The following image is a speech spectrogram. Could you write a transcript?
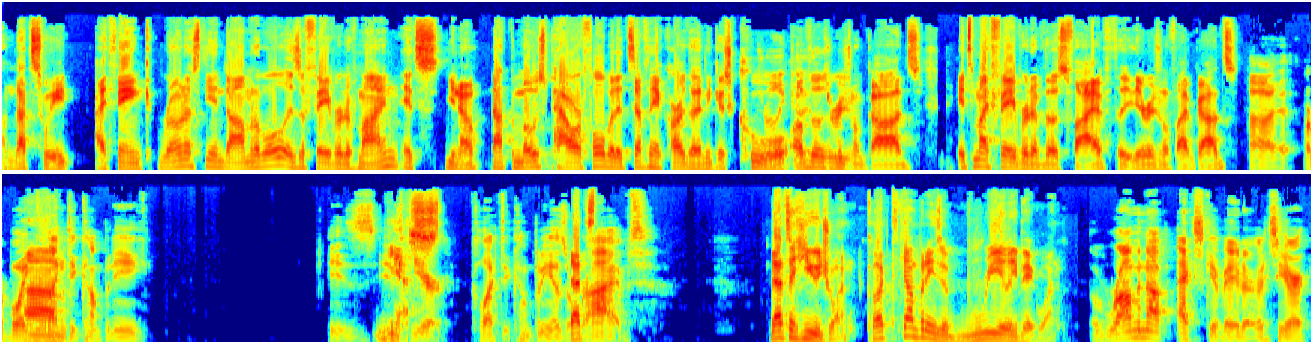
Um, that's sweet. I think Rhonas the Indomitable is a favorite of mine. It's you know not the most powerful, but it's definitely a card that I think is cool really of those original gods. It's my favorite of those five, the, the original five gods. uh our boy Um, Collected Company is is Yes. here. Collected Company has That's- arrived. That's a huge one. Collected Company is a really big one. Ramunap Excavator is here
